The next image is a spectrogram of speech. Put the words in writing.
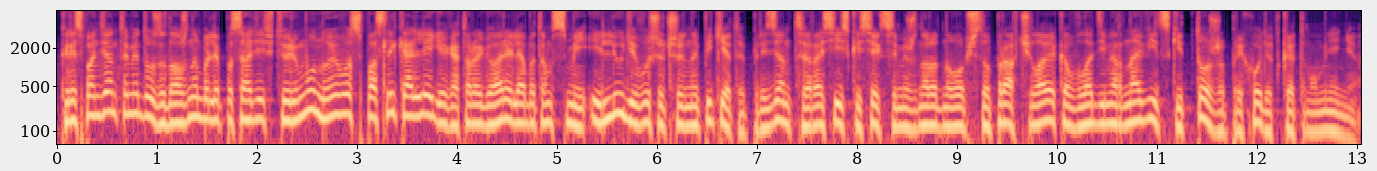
Корреспондента «Медузы» должны были посадить в тюрьму, но его спасли коллеги, которые говорили об этом в СМИ, и люди, вышедшие на пикеты. Президент российской секции Международного общества прав человека Владимир Новицкий тоже приходит к этому мнению.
